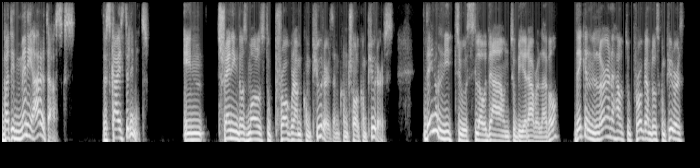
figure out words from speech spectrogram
But in many other tasks, the sky's the limit. In training those models to program computers and control computers, they don't need to slow down to be at our level. They can learn how to program those computers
